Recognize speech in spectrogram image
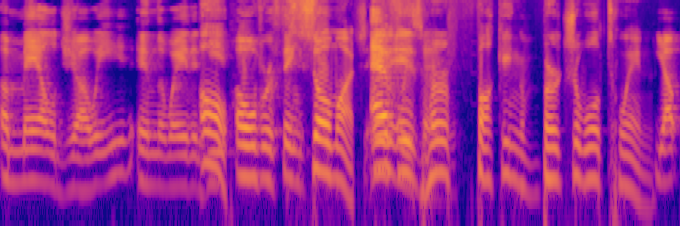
a male Joey in the way that Oh, he overthinks. so much. It is her fucking virtual twin. yep.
